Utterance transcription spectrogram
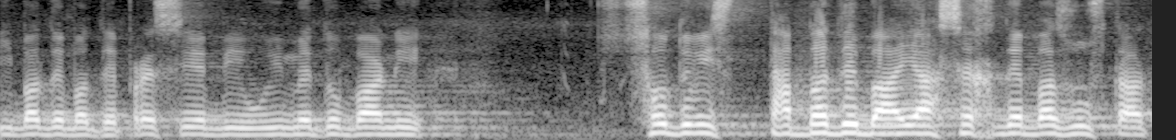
იბადება დეპრესიები, უიმედობანი, სოდვის დაბადება აი ასე ხდება ზუსტად.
